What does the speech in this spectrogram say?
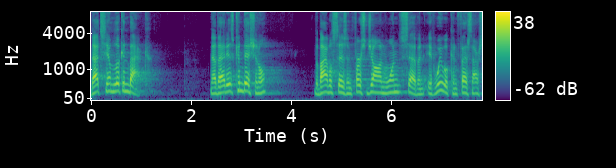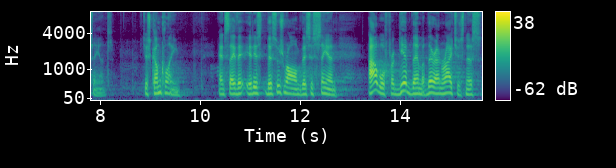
That's him looking back. Now, that is conditional. The Bible says in 1 John 1 7, if we will confess our sins, just come clean and say that it is, this is wrong, this is sin, I will forgive them of their unrighteousness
